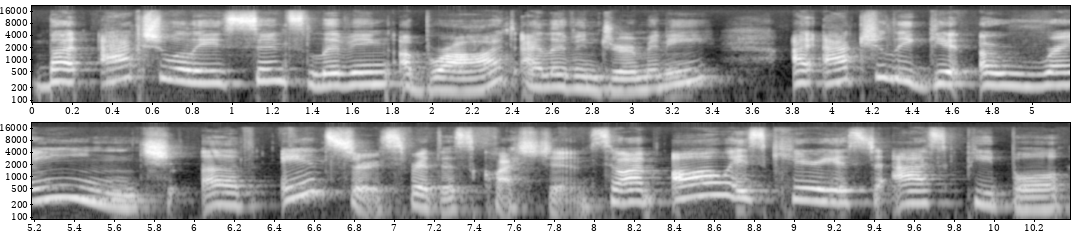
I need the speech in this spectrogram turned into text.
But actually, since living abroad, I live in Germany, I actually get a range of answers for this question. So I'm always curious to ask people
